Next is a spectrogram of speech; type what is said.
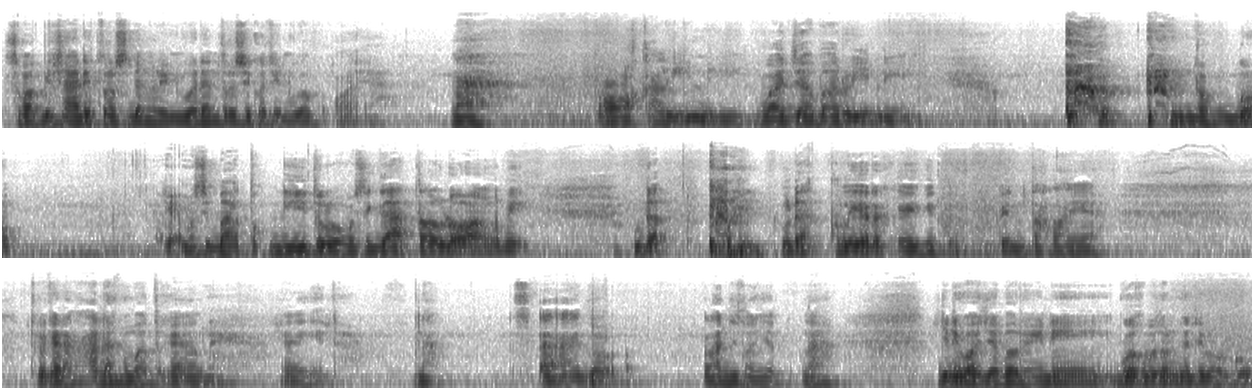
sobat bincang terus dengerin gue dan terus ikutin gue pokoknya. Nah prolog kali ini wajah baru ini. Dong gue kayak masih batuk gitu loh masih gatel doang tapi udah udah clear kayak gitu. Tapi entahlah ya. Tapi kadang-kadang batuknya aneh kayak gitu. Nah nah itu lanjut lanjut. Nah jadi wajah baru ini gue kebetulan ganti logo.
